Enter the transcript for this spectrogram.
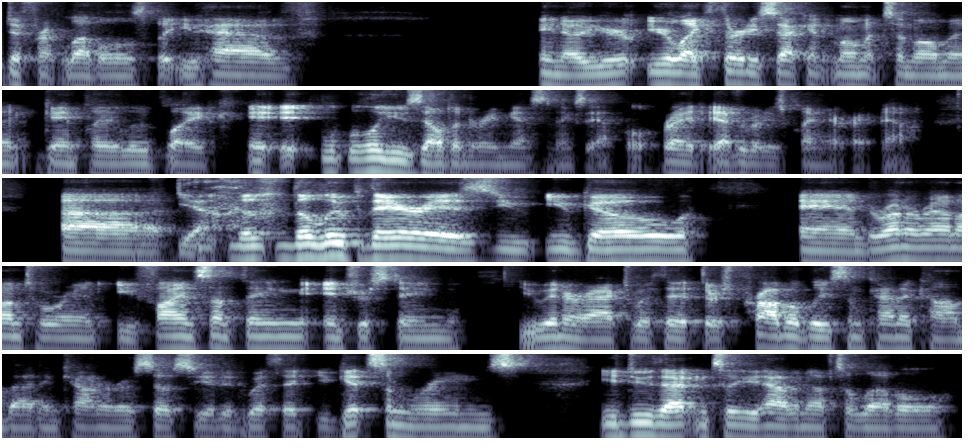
different levels but you have you know you're you're like 30 second moment to moment gameplay loop like it, it, we'll use elden ring as an example right? Everybody's playing it right now. Uh yeah. the, the loop there is you you go and run around on torrent you find something interesting you interact with it. There's probably some kind of combat encounter associated with it. You get some runes you do that until you have enough to level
